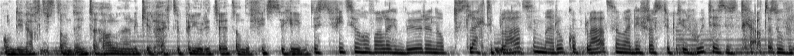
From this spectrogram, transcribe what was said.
om die achterstand in te halen en een keer echte prioriteit aan de fiets te geven. Dus fietsongevallen gebeuren op slechte plaatsen, maar ook op plaatsen waar de infrastructuur goed is. Dus het gaat dus over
